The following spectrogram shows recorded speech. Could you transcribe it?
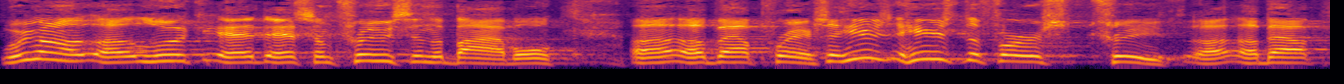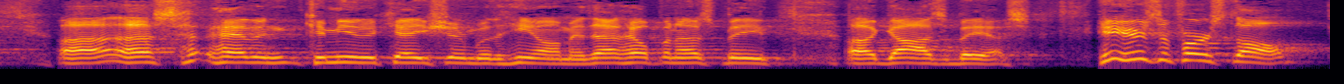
we're going to uh, look at, at, some truths in the Bible uh, about prayer. So here's, here's the first truth uh, about uh, us having communication with Him and that helping us be uh, God's best. Here's the first thought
